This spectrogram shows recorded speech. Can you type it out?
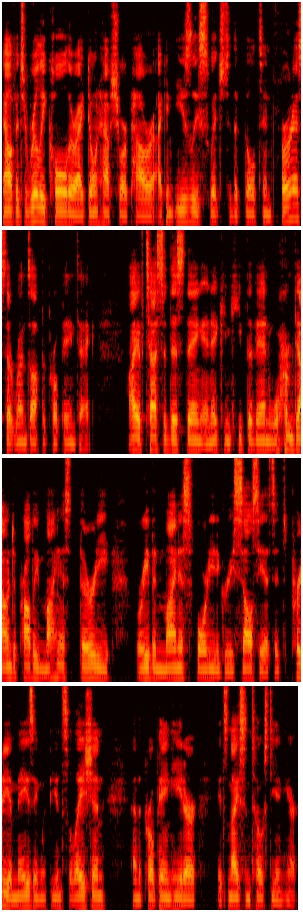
Now, if it's really cold or I don't have shore power, I can easily switch to the built-in furnace that runs off the propane tank. I have tested this thing and it can keep the van warm down to probably minus 30 or even minus 40 degrees Celsius. It's pretty amazing with the insulation and the propane heater. It's nice and toasty in here.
